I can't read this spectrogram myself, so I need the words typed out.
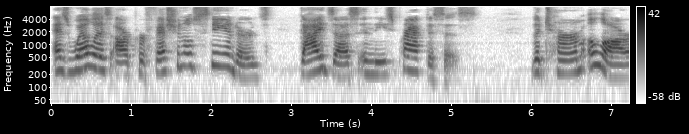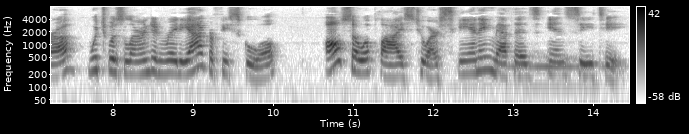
as well as our professional standards, guides us in these practices. The term ALARA, which was learned in radiography school, also applies to our scanning methods in CT.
